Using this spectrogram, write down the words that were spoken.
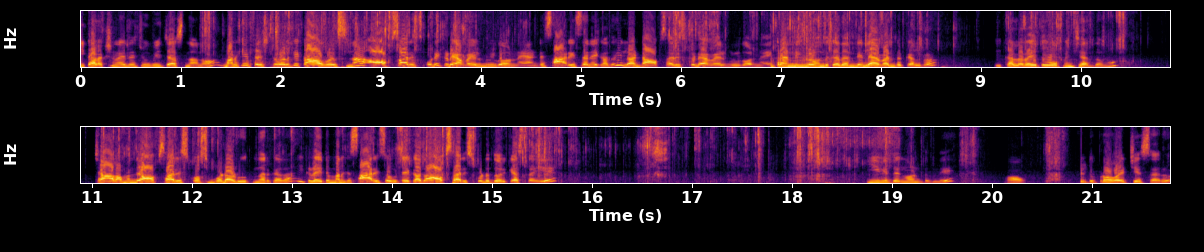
ఈ కలెక్షన్ అయితే చూపించేస్తున్నాను. మనకి ఫెస్టివల్కి కావాల్సిన ఆఫ్ సారీస్ కూడా ఇక్కడ అవైలబుల్గా ఉన్నాయి. అంటే సారీస్ అనే కాదు ఇలాంటి ఆఫ్ సారీస్ కూడా అవైలబుల్గా ఉన్నాయి. ట్రెండింగ్లో ఉంది కదండి లెవెంత్ కలర్ ఈ కలర్ అయితే ఓపెన్ చేద్దాము. చాలా మంది ఆఫ్ సారీస్ కోసం కూడా అడుగుతున్నారు కదా. ఇక్కడైతే మనకి సారీస్ ఒకటే కదా ఆఫ్ సారీస్ కూడా దొరికేస్తాయి. ఈ విధంగా ఉంటుంది. ప్రొవైడ్ చేశారు.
